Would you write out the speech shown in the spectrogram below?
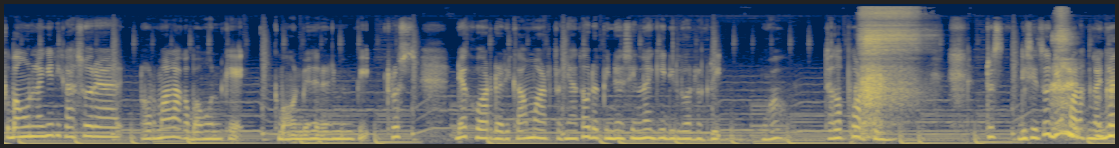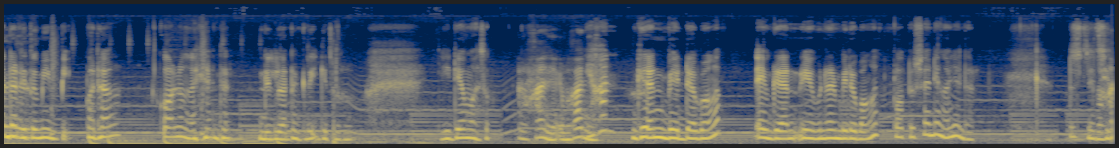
Kebangun lagi di kasur ya, normal lah kebangun kayak kebangun biasa dari mimpi. Terus dia keluar dari kamar, ternyata udah pindah scene lagi di luar negeri. Wow, teleporting. Terus di situ dia malah nggak nyadar itu mimpi. Padahal kok lu nggak nyadar di luar negeri gitu loh. Jadi dia masuk Makanya, Ya makanya. kan, grand beda banget. Eh, grand, ya beneran beda banget. Plot twistnya dia nggak nyadar. Terus di situ-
